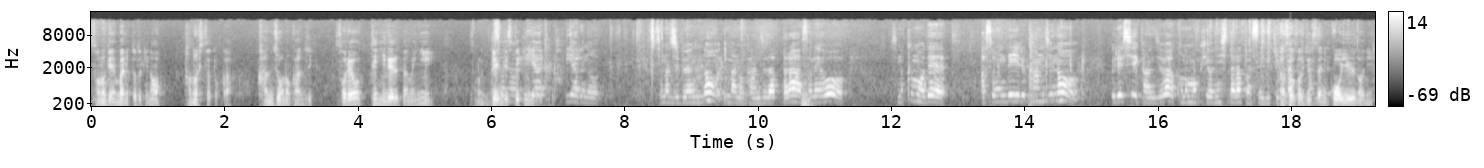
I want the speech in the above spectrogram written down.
その現場に行った時の楽しさとか感情の感じ。それを手に入れるためにその現実的にやるってこそのリアリアルのその自分の今の感じだったら、うん。それをその雲で遊んでいる感じの嬉しい感じはこの目標にしたら達成できるなそうそう実際にこういうのに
